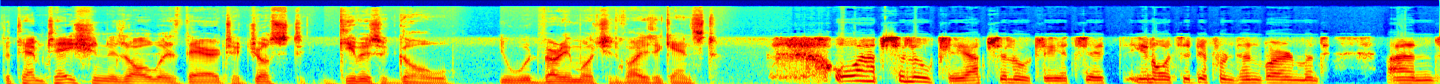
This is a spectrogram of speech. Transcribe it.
The temptation is always there to just give it a go. You would very much advise against. Oh, absolutely, absolutely. It's it, you know, it's a different environment, and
